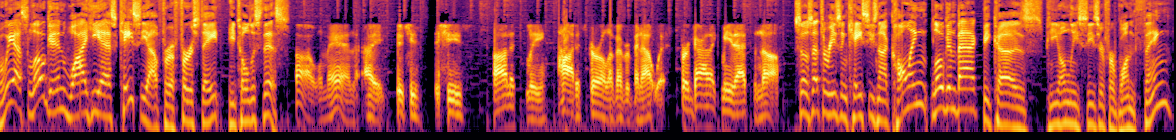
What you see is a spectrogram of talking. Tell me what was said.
When we asked Logan why he asked Kacey out for a first date, he told us this. Oh well, man, I she's she's honestly hottest girl I've ever been out with. For a guy like me, that's enough. So is that the reason Kacey's not calling Logan back because he only sees her for one thing?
